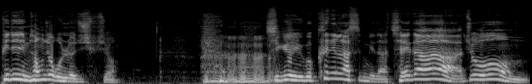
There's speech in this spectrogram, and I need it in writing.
피디님 성적 올려주십시오. 지금 이거 큰일 났습니다. 제가 좀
